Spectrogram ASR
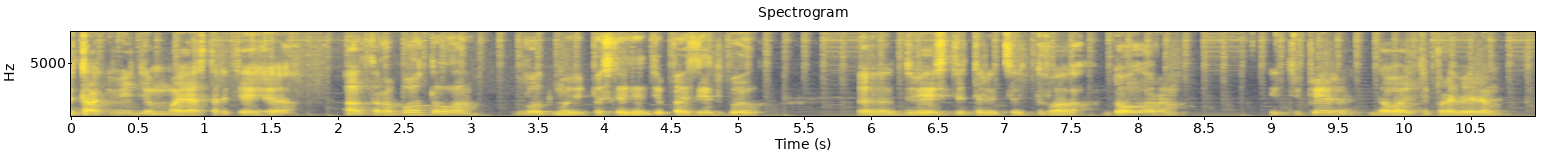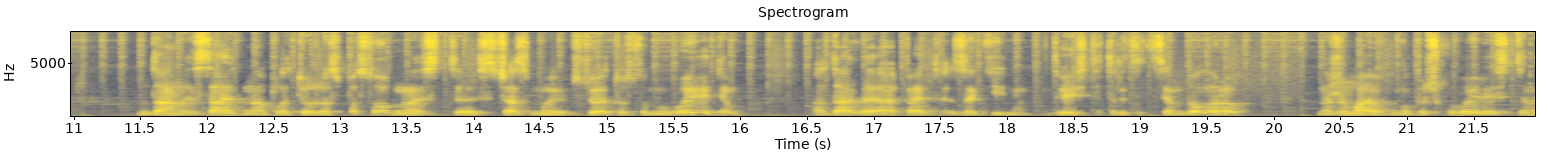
Итак, видим, моя стратегия отработала. Вот мой последний депозит был 232 доллара. И теперь давайте проверим данный сайт на платежеспособность. Сейчас мы всю эту сумму выведем, а далее опять закинем. 237 долларов. Нажимаю кнопочку вывести.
